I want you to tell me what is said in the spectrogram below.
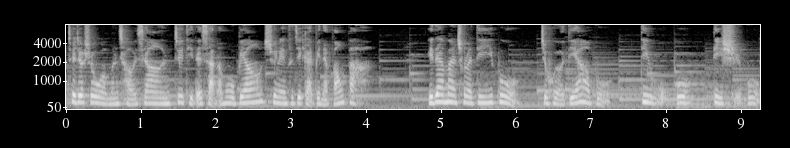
这就是我们朝向具体的小的目标训练自己改变的方法。一旦迈出了第一步，就会有第二步、第五步、第十步。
